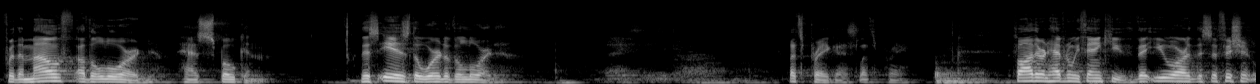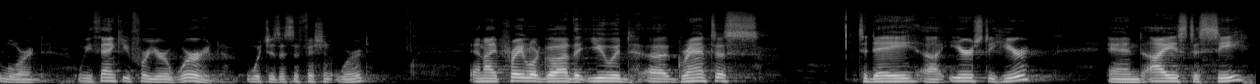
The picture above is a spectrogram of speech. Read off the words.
For the mouth of the Lord has spoken. This is the word of the Lord. Let's pray, guys. Let's pray. Father in heaven, we thank you that you are the sufficient Lord. We thank you for your word, which is a sufficient word. And I pray, Lord God, that you would uh, grant us today uh, ears to hear and eyes to see,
